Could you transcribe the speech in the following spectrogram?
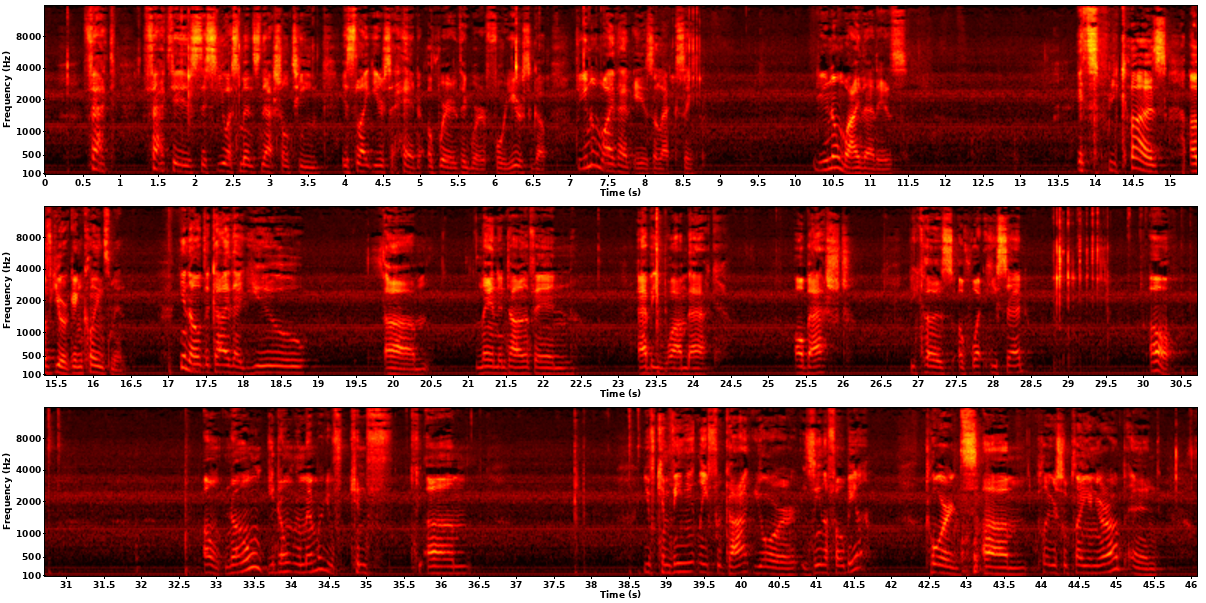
Fact, fact is, this U.S. men's national team is light years ahead of where they were four years ago. Do you know why that is, Alexi? Do you know why that is? It's because of Jurgen Klinsmann. You know, the guy that you um, Landon Donovan, Abby Wambach, all bashed because of what he said? Oh. Oh, no, you don't remember? You've conf- um, you've conveniently forgot your xenophobia towards um, players who play in Europe and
